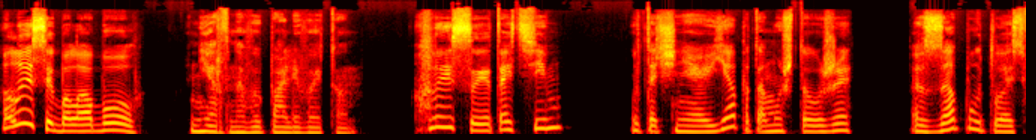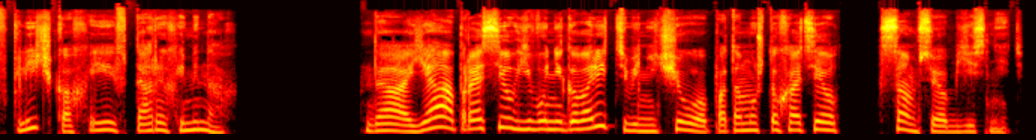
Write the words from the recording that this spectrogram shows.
Лысый балабол, нервно выпаливает он. Лысый — это Тим, уточняю я, потому что уже запуталась в кличках и вторых именах. Да, я просил его не говорить тебе ничего, потому что хотел сам все объяснить.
